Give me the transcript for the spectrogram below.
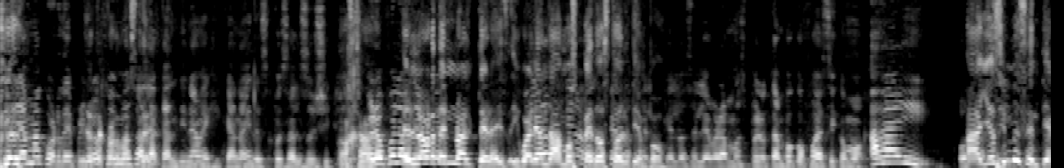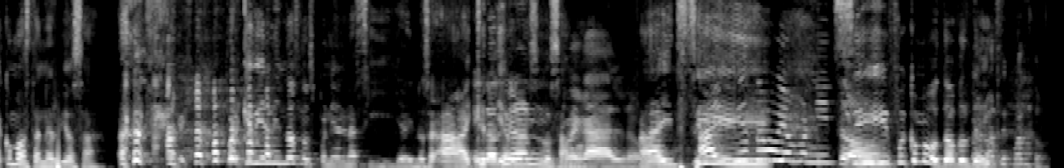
Sí, ya me acordé. Primero fuimos a la cantina mexicana y después al sushi. Ajá. Pero fue la el orden vez- no altera. Igual ya andábamos pedos todo el tiempo. Que lo celebramos, pero tampoco fue así como, ay. o Ah, yo sí me sentía como hasta nerviosa. Porque bien lindos nos ponían la silla y no sé. Ay, Y qué nos tiernos, los amo. regalo. Ay, sí. Ay, sí, estuvo bien bonito. Sí, fue como double ¿Pero date. hace cuánto?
